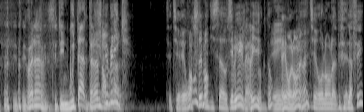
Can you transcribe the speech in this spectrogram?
C'était- Voilà. C'était une boutade. C'est un homme public. C'est Thierry Roland Forcément. qui m'a dit ça aussi. Oui, bah oui. non Et- Thierry Roland, Ouais, Thierry l'a fait.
